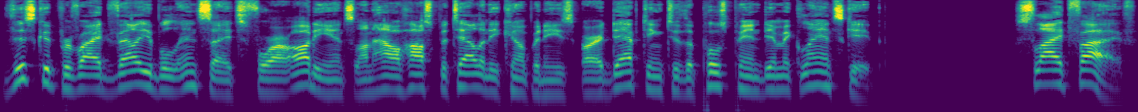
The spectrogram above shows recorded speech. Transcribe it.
This could provide valuable insights for our audience on how hospitality companies are adapting to the post pandemic landscape. Slide 5.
